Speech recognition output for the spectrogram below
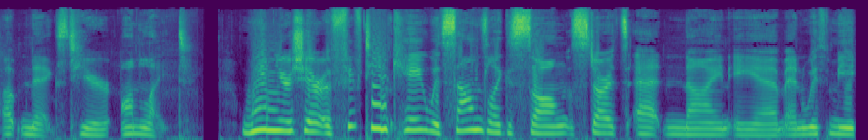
up next here on Lite. Win your share of 15K with Sounds Like a Song starts at 9 a.m. And with me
